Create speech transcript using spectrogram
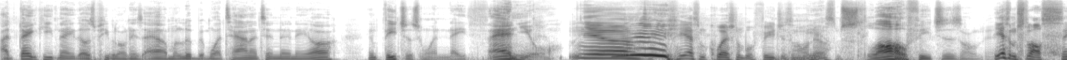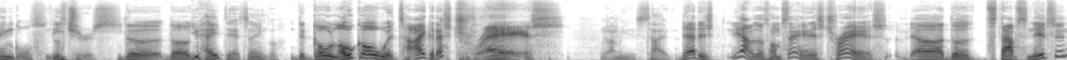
I think he think those people on his album a little bit more talented than they are, Them features one Nathaniel. Yeah, he has some questionable features on He there. some slaw features on there. He has some slow singles. The- Features. The the You hate that single. the Go Loko with Tyga. That's trash. I mean, it's Tyga. That is yeah. That's what I'm saying. It's trash. Uh, the Stop Snitching.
